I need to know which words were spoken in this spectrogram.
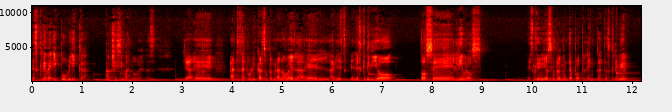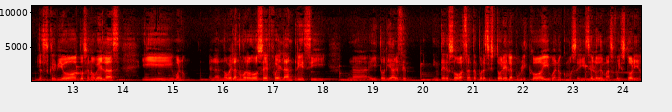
Escribe y publica muchísimas novelas. ¿ya? Eh, antes de publicar su primera novela, él, él escribió 12 libros. Escribió simplemente porque le encanta escribir. Las escribió 12 novelas y bueno, en la novela número 12 fue El Antris y una editorial se interesó bastante por esa historia la publicó y bueno, como se dice, lo demás fue historia.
